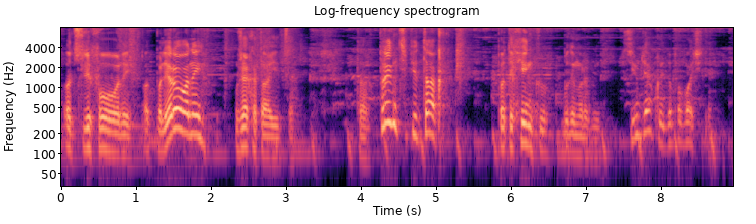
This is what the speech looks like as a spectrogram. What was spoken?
отшліфований, отполірований, вже катається. Так, в принципі, так. Потихеньку будемо робити. Всім дякую, до побачення.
